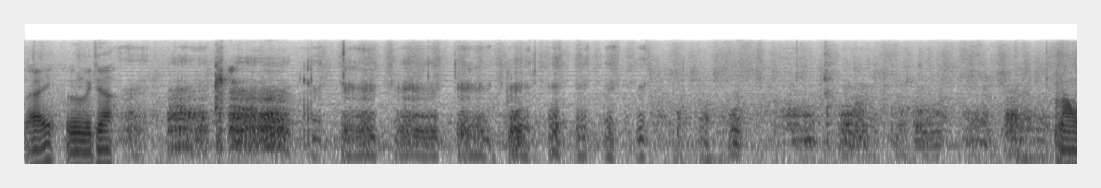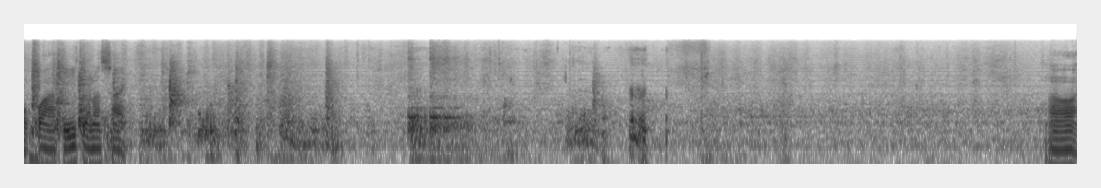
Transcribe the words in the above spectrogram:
đấy ừ chưa? Lau qua tí cho nó sạch. Rồi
